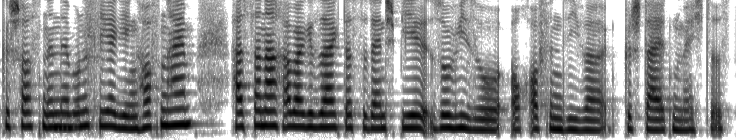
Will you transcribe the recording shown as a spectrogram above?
geschossen in der mhm. Bundesliga gegen Hoffenheim, hast danach aber gesagt, dass du dein Spiel sowieso auch offensiver gestalten möchtest.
